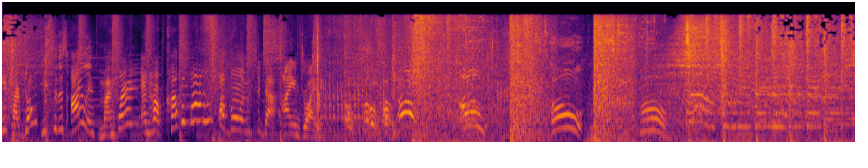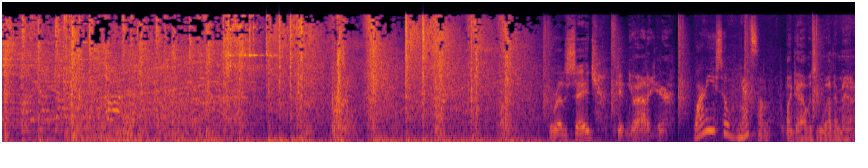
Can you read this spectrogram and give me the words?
If I don't get to this island, my friend and her cover model are going to die. I am driving. Oh, oh, oh, oh! Oh! Oh! Loretta Sage, getting you out of here. Why are you so handsome? My dad was a weatherman.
